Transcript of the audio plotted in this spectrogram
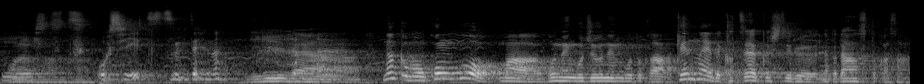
経営しつつ教えつつみたいな。いいね、なんかもう今後、まあ、5年後10年後とか県内で活躍してるなんかダンスとかさ、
